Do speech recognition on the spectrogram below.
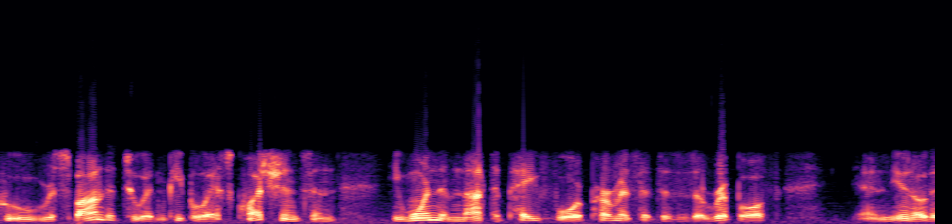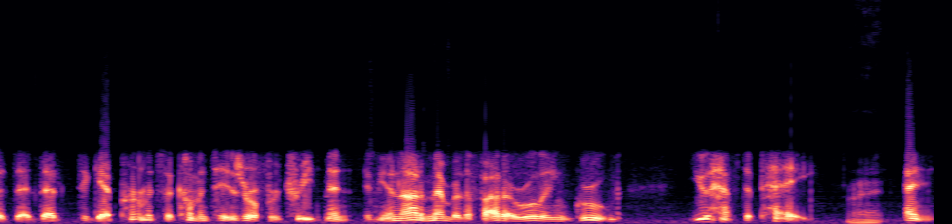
who responded to it, and people asked questions, and he warned them not to pay for permits that this is a ripoff and you know that, that that to get permits to come into Israel for treatment, if you're not a member of the Fatah ruling group, you have to pay. Right. And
